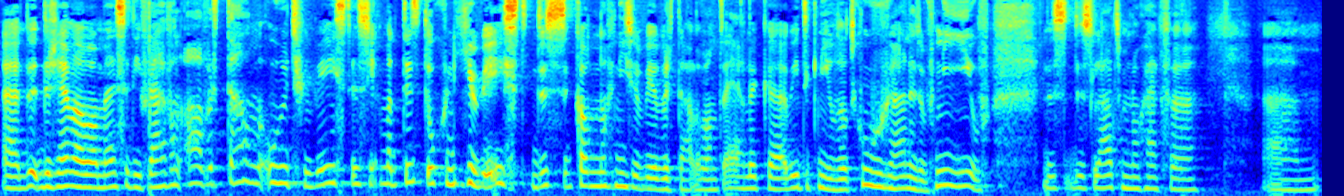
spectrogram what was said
er zijn wel wat mensen die vragen van... Ah, vertel me hoe het geweest is. Ja, maar het is toch niet geweest. Dus ik kan nog niet zoveel vertellen. Want eigenlijk weet ik niet of dat goed gegaan is of niet. Of... Dus, dus laat me nog even um,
